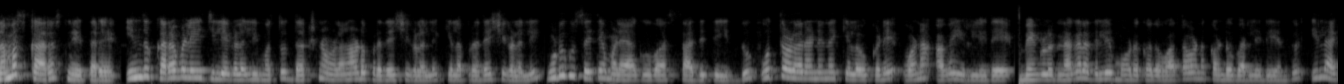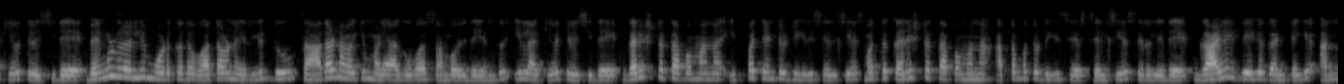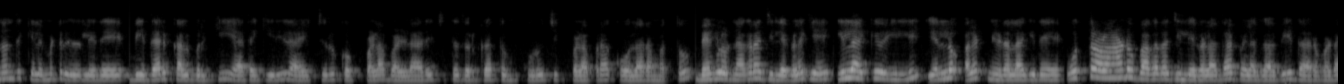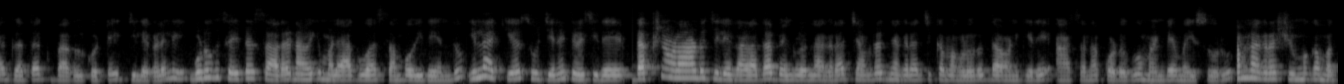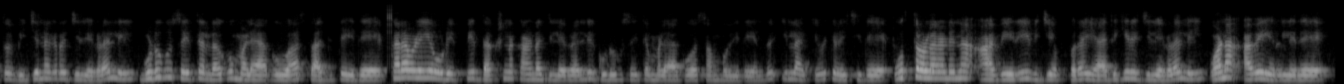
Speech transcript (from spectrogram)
ನಮಸ್ಕಾರ ಸ್ನೇಹಿತರೆ. ಇಂದು ಕರಾವಳಿ ಜಿಲ್ಲೆಗಳಲ್ಲಿ ಮತ್ತು ದಕ್ಷಿಣ ಒಳನಾಡು ಪ್ರದೇಶಗಳಲ್ಲಿ, ಕೆಲ ಪ್ರದೇಶಗಳಲ್ಲಿ ಗುಡುಗು ಸಹಿತ ಮಳೆಯಾಗುವ ಸಾಧ್ಯತೆ ಇದ್ದು, ಉತ್ತರ ಕೆಲವು ಕಡೆ ಒಣ ಹವೆ ಇರಲಿದೆ. ಬೆಂಗಳೂರು ನಗರದಲ್ಲಿ ಮೋಡಕದ ವಾತಾವರಣ ಕಂಡು ಬರಲಿದೆ ಎಂದು ಇಲಾಖೆಯು ತಿಳಿಸಿದೆ. ಬೆಂಗಳೂರಲ್ಲಿ ಮೋಡಕದ ವಾತಾವರಣ ಇರಲಿದ್ದು, ಸಾಧಾರಣವಾಗಿ ಮಳೆಯಾಗುವ ಸಂಭವವಿದೆ ಎಂದು ಇಲಾಖೆಯು ತಿಳಿಸಿದೆ. ಗರಿಷ್ಠ ತಾಪಮಾನ ಇಪ್ಪತ್ತೆಂಟು ಡಿಗ್ರಿ ಸೆಲ್ಸಿಯಸ್ ಮತ್ತು ಕನಿಷ್ಠ ತಾಪಮಾನ ಹತ್ತೊಂಬತ್ತು ಡಿಗ್ರಿ ಸೆಲ್ಸಿಯಸ್ ಇರಲಿದೆ. ಗಾಳಿ ವೇಗ ಗಂಟೆಗೆ ಹನ್ನೊಂದು ಕಿಲೋಮೀಟರ್ ಇರಲಿದೆ. ಬೀದರ್, ಕಲಬುರಗಿ, ಯಾದಗಿರಿ, ರಾಯಚೂರು ಕೊಪ್ಪಳ, ಬಳ್ಳಾರಿ, ಚಿತ್ರದುರ್ಗ, ತುಮಕೂರು, ಚಿಕ್ಕಬಳ್ಳಾಪುರ, ಕೋಲಾರ ಮತ್ತು ಬೆಂಗಳೂರು ನಗರ ಜಿಲ್ಲೆಗಳಿಗೆ ಇಲಾಖೆಯು ಇಲ್ಲಿ ಯೆಲ್ಲೋ ಅಲರ್ಟ್ ನೀಡಲಾಗಿದೆ. ಉತ್ತರ ಒಳನಾಡು ಭಾಗದ ಜಿಲ್ಲೆಗಳಾದ ಬೆಳಗಾವಿ, ಧಾರವಾಡ, ಗದಗ್, ಬಾಗಲಕೋಟೆ ಜಿಲ್ಲೆಗಳಲ್ಲಿ ಗುಡುಗು ಸಹಿತ ಸಾಧಾರಣವಾಗಿ ಮಳೆಯಾಗುವ ಸಂಭವ ಇದೆ ಎಂದು ಇಲಾಖೆಯ ಸೂಚನೆ ತಿಳಿಸಿದೆ. ದಕ್ಷಿಣ ಒಳನಾಡು ಜಿಲ್ಲೆಗಳಾದ ಬೆಂಗಳೂರು ನಗರ, ಚಾಮರಾಜನಗರ, ಚಿಕ್ಕಮಗಳೂರು, ದಾವಣಗೆರೆ, ಹಾಸನ, ಕೊಡಗು, ಮಂಡ್ಯ, ಮೈಸೂರು, ರಾಮನಗರ, ಶಿವಮೊಗ್ಗ ಮತ್ತು ವಿಜಯನಗರ ಜಿಲ್ಲೆಗಳಲ್ಲಿ ಗುಡುಗು ಸಹಿತ ಲಘು ಮಳೆಯಾಗುವ ಸಾಧ್ಯತೆ ಇದೆ. ಕರಾವಳಿಯ ಉಡುಪಿ, ದಕ್ಷಿಣ ಕನ್ನಡ ಜಿಲ್ಲೆಗಳಲ್ಲಿ ಗುಡುಗು ಸಹಿತ ಮಳೆಯಾಗುವ ಇದೆ ಎಂದು ಇಲಾಖೆಯು ತಿಳಿಸಿದೆ. ಉತ್ತರ ಒಳನಾಡಿನ ಹಾವೇರಿ, ವಿಜಯಪುರ, ಯಾದಗಿರಿ ಜಿಲ್ಲೆಗಳಲ್ಲಿ ಒಣ ಹವೆ ಇರಲಿದೆ.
